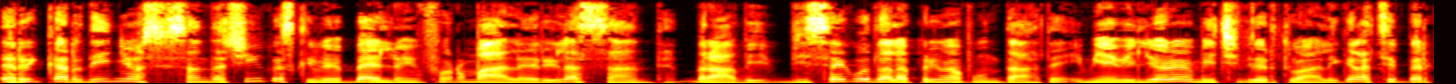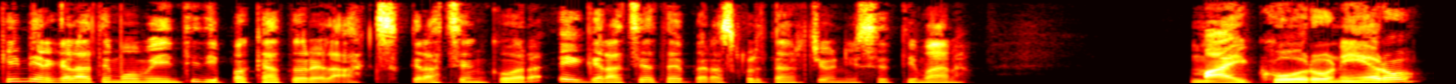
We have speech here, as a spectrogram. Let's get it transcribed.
Riccardinho65 scrive bello, informale, rilassante. Bravi, vi seguo dalla prima puntata, i miei migliori amici virtuali. Grazie perché mi regalate momenti di pacato relax. Grazie ancora e grazie a te per ascoltarci ogni settimana. Mai Coro Nero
